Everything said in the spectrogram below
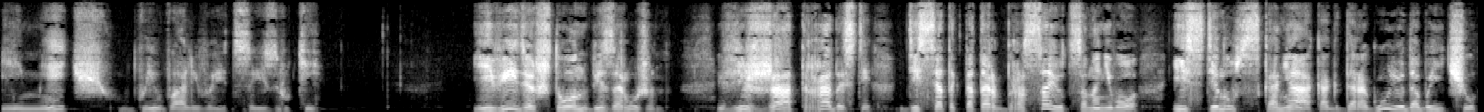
И меч вываливается из руки. И, видя, что он безоружен, визжа от радости, десяток татар бросаются на него и, стянув с коня, как дорогую добычу,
